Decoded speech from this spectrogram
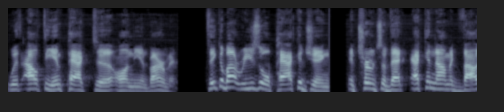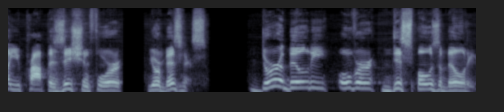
without the impact uh, on the environment. Think about reusable packaging in terms of that economic value proposition for your business. Durability over disposability.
